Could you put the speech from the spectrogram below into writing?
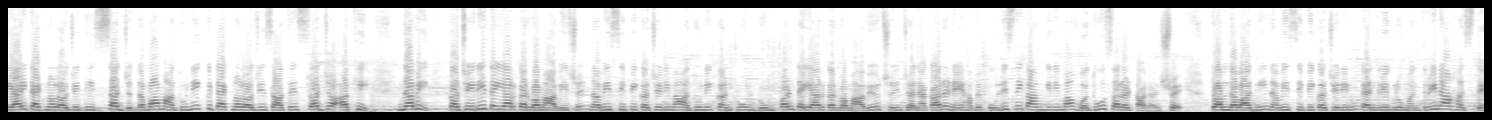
એઆઈ ટેકનોલોજીથી સજ્જ તમામ આધુનિક ટેકનોલોજી સાથે સજ્જ આખી નવી કચેરી તૈયાર કરવામાં આવી છે. નવી સીપી કચેરીમાં આધુનિક કંટ્રોલ રૂમ પણ તૈયાર કરવામાં આવ્યો છે, જેના કારણે હવે પોલીસની કામગીરીમાં વધુ સરળતા રહેશે. તો અમદાવાદની નવી સીપી કચેરીનું કેન્દ્રીય ગૃહમંત્રીના હસ્તે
